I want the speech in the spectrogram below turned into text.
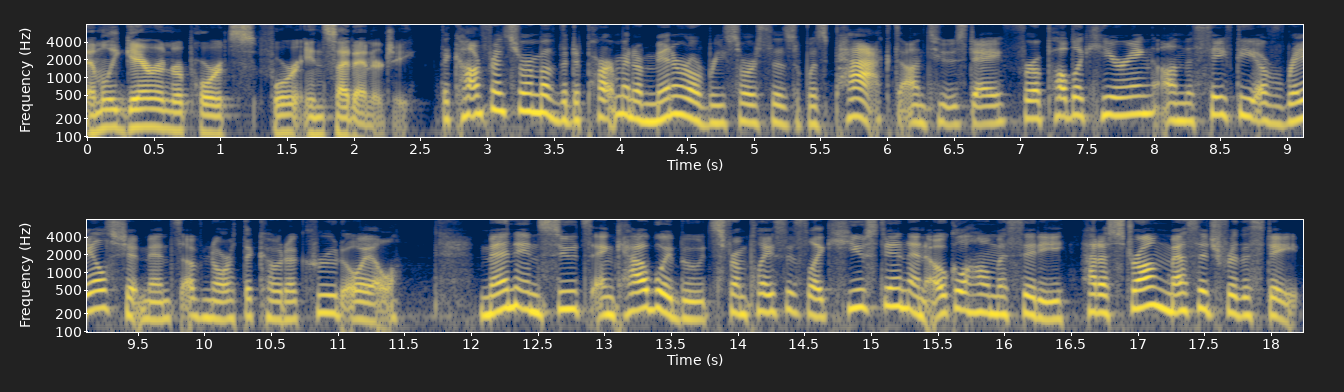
Emily Guerin reports for Inside Energy. The conference room of the Department of Mineral Resources was packed on Tuesday for a public hearing on the safety of rail shipments of North Dakota crude oil. Men in suits and cowboy boots from places like Houston and Oklahoma City had a strong message for the state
